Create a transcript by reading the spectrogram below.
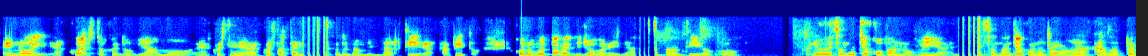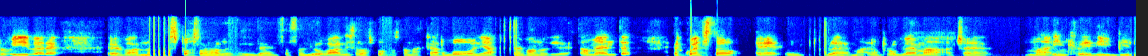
E noi è questo che dobbiamo, è, questi, è questa tendenza che dobbiamo invertire, capito? Quando voi parlate di giovani di Sant'Antioco, i giovani di Sant'Antioco vanno via, i giovani di Sant'Antioco non trovano una casa per vivere, e vanno, spostano la residenza a San Giovanni, se la spostano a Carbonia, se ne vanno direttamente. E questo è un problema, è un problema cioè, ma incredibile.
